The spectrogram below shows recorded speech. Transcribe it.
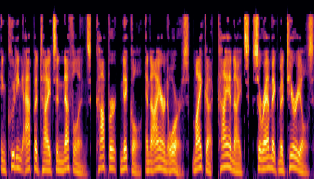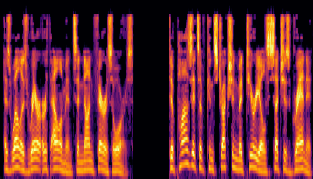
including apatites and nephelines, copper, nickel, and iron ores, mica, kyanites, ceramic materials, as well as rare earth elements and non-ferrous ores. Deposits of construction materials such as granite,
